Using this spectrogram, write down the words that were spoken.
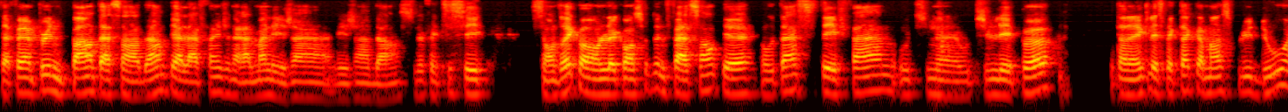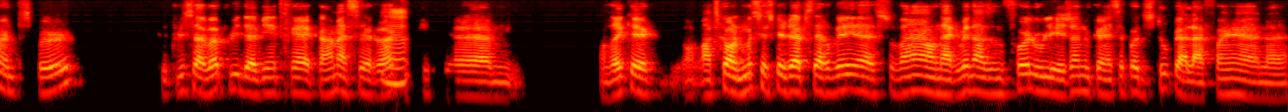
Ça fait un peu une pente ascendante. Puis à la fin, généralement, les gens, les gens dansent. Là. Fait que, tu sais, c'est si on dirait qu'on le construit d'une façon que autant si tu es fan ou tu ne ou tu l'es pas, étant donné que le spectacle commence plus doux un petit peu, puis plus ça va, plus il devient très quand même assez rock. Mm. Puis, euh, on dirait que, en tout cas, moi, c'est ce que j'ai observé euh, souvent. On arrivait dans une foule où les gens ne nous connaissaient pas du tout, puis à la fin, euh, la,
